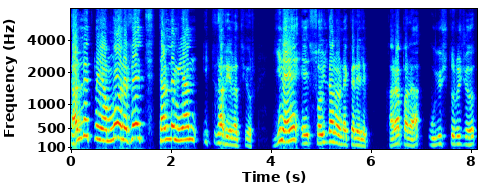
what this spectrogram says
Terletmeyen muhalefet, terlemeyen iktidar yaratıyor. Yine e, soyludan örnek verelim. Kara para, uyuşturucu,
